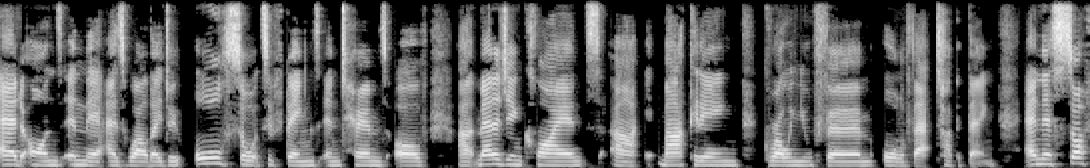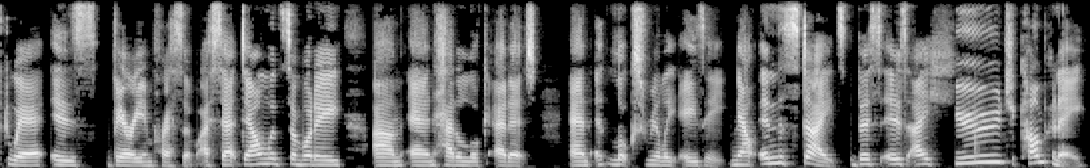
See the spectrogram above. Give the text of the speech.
add ons in there as well. They do all sorts of things in terms of uh, managing clients, uh, marketing, growing your firm, all of that type of thing. And their software is very impressive. I sat down with somebody um, and had a look at it. And it looks really easy. Now, in the States, this is a huge company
